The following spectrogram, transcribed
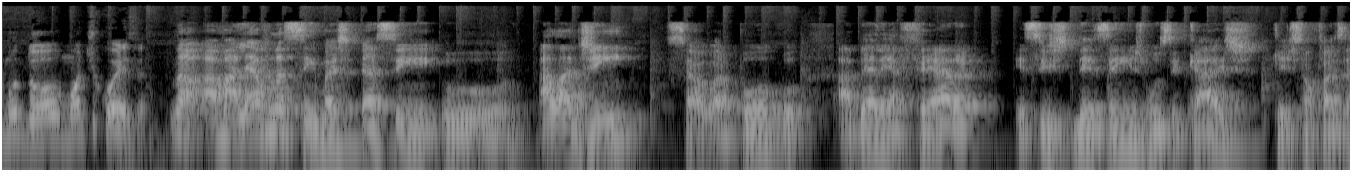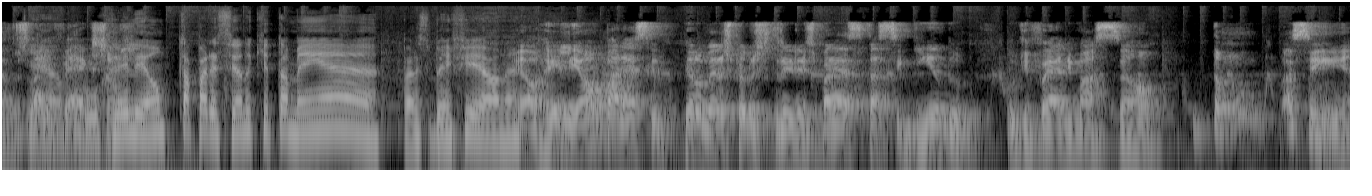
mudou um monte de coisa. Não, a Malévola sim, mas assim, o Aladdin, que saiu agora há pouco, a Bela e a Fera, esses desenhos musicais que eles estão fazendo os live É, action. o Rei Leão tá parecendo que também é. Parece bem fiel, né? É, o Rei Leão parece pelo menos pelos trailers, parece estar seguindo o que foi a animação. Então, assim,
